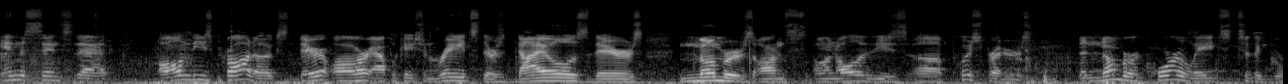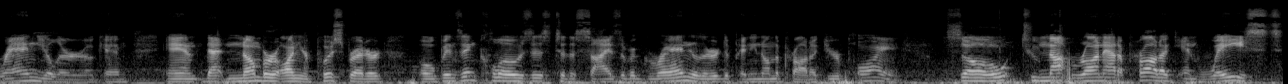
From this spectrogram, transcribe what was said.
in the sense that on these products, there are application rates, there's dials, there's numbers on, on all of these uh, push spreaders the number correlates to the granular, okay? And that number on your push spreader opens and closes to the size of a granular depending on the product you're applying. So to not run out of product and waste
